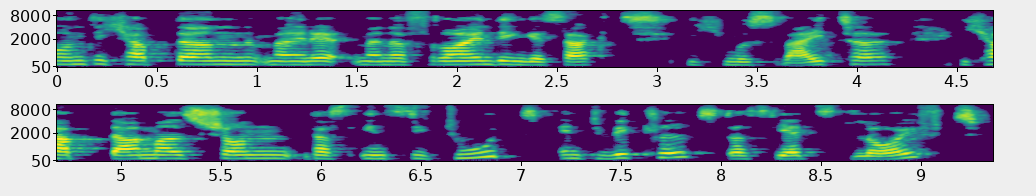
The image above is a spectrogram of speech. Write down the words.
und ich habe dann meine, meiner Freundin gesagt, ich muss weiter. Ich habe damals schon das Institut entwickelt, das jetzt läuft.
